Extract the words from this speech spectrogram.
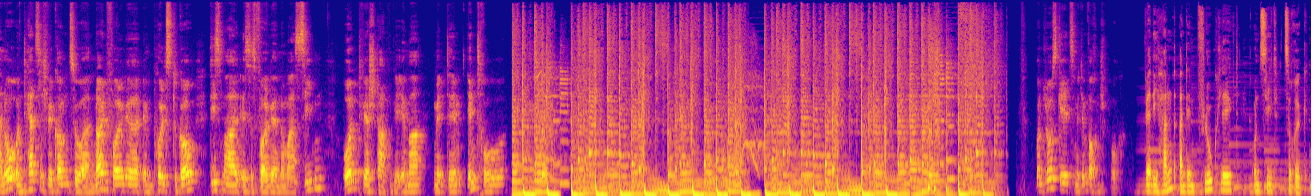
Hallo und herzlich willkommen zur neuen Folge Impulse to Go. Diesmal ist es Folge Nummer 7 und wir starten wie immer mit dem Intro. Und los geht's mit dem Wochenspruch. Wer die Hand an den Pflug legt und zieht zurück,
